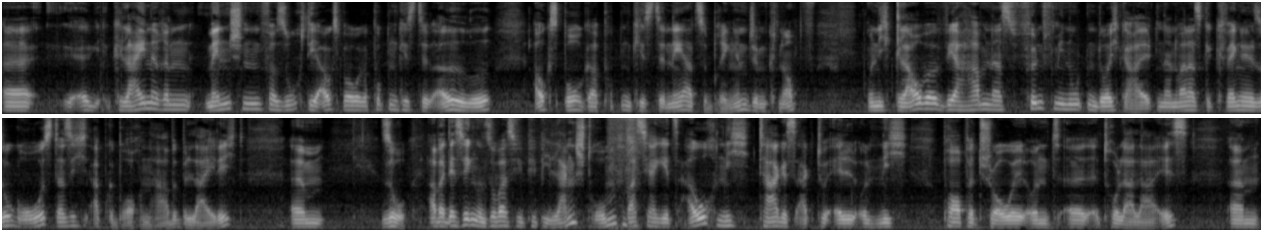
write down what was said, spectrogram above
äh, äh, kleineren Menschen versucht, die Augsburger Puppenkiste, äh, Augsburger Puppenkiste näher zu bringen, Jim Knopf. Und ich glaube, wir haben das fünf Minuten durchgehalten. Dann war das Gequengel so groß, dass ich abgebrochen habe, beleidigt. Ähm, so, aber deswegen und sowas wie Pippi Langstrumpf, was ja jetzt auch nicht tagesaktuell und nicht Paw Patrol und äh, Trolala ist, ähm,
